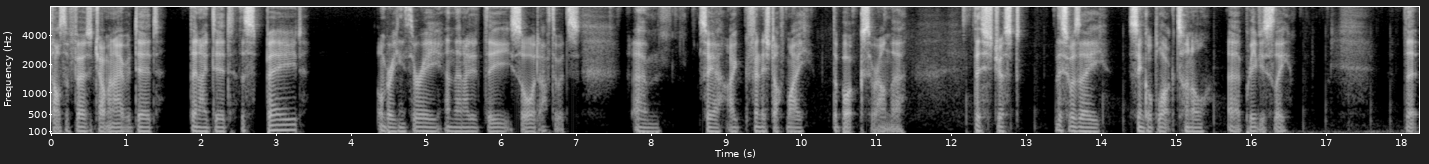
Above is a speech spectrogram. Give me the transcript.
That was the first enchantment I ever did. Then I did the spade, Unbreaking 3, and then I did the sword afterwards. Um, so yeah, I finished off my the books around there. This just this was a single block tunnel uh, previously that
